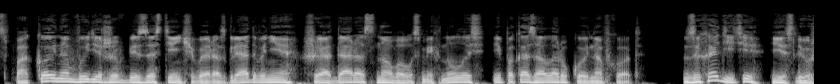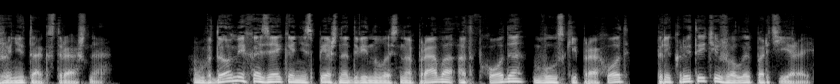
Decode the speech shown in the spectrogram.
Спокойно выдержав беззастенчивое разглядывание, Шиадара снова усмехнулась и показала рукой на вход. «Заходите, если уже не так страшно». В доме хозяйка неспешно двинулась направо от входа в узкий проход, прикрытый тяжелой портьерой.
